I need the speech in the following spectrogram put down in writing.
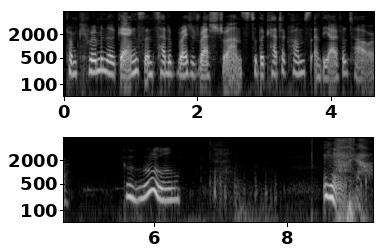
from criminal gangs and celebrated restaurants to the catacombs and the Eiffel Tower. Ooh. Ja.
